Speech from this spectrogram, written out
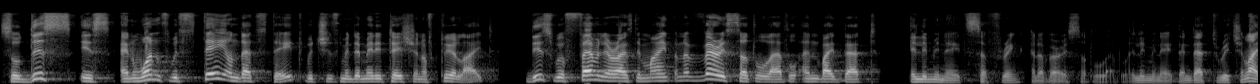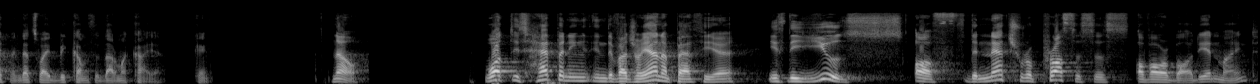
So this is, and once we stay on that state, which is the meditation of clear light, this will familiarize the mind on a very subtle level, and by that eliminate suffering at a very subtle level. Eliminate, and that reach enlightenment. That's why it becomes the Dharmakaya. Okay. Now, what is happening in the Vajrayana path here is the use of the natural processes of our body and mind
